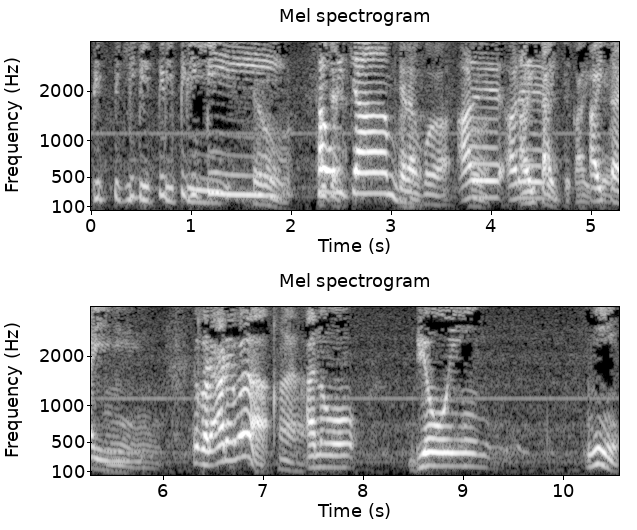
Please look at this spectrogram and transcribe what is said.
ピッピッピキピッピッピピー。ー、沙織ちゃんみたいな声は、あれ、あれ、会いたいって書いて。会いたい。だからあれは、あの、病院に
